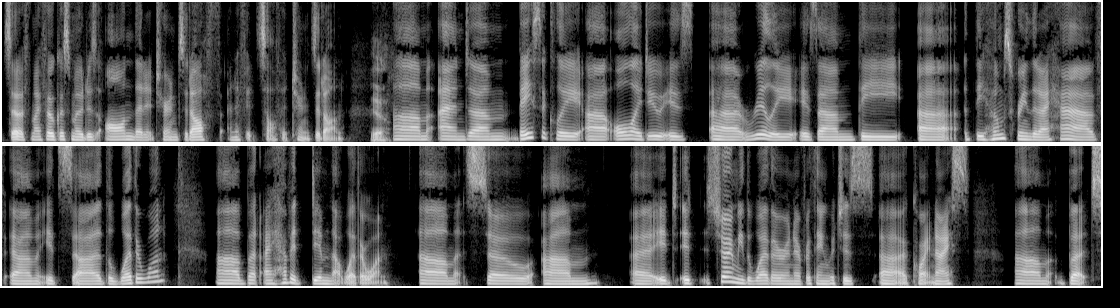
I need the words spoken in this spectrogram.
So if my focus mode is on, then it turns it off, and if it's off, it turns it on. Yeah. Um, and um, basically, uh, all I do is uh, really is um, the uh, the home screen that I have. Um, it's uh, the weather one, uh, but I have it dim that weather one. Um, so um, uh, it it's showing me the weather and everything, which is uh, quite nice. Um, but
